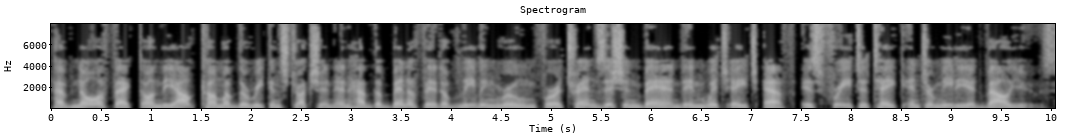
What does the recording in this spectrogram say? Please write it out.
have no effect on the outcome of the reconstruction and have the benefit of leaving room for a transition band in which h f is free to take intermediate values.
